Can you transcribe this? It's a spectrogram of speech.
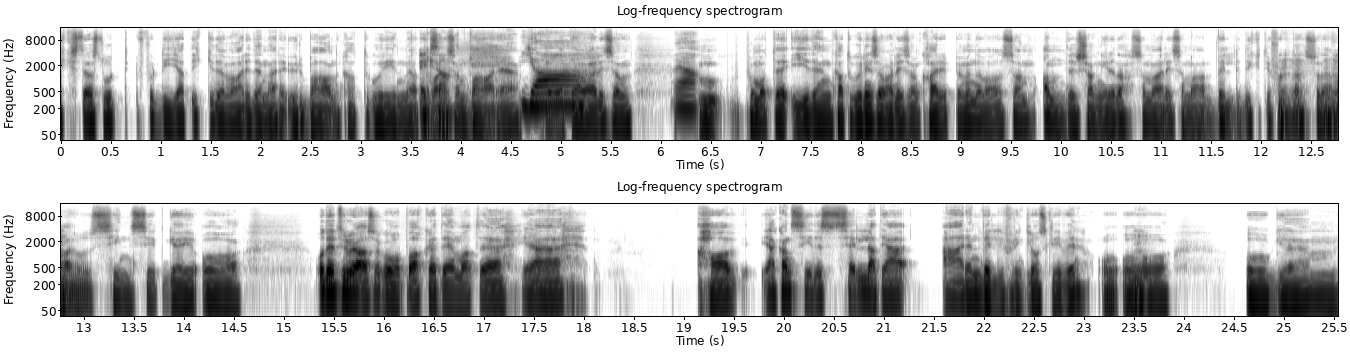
ekstra stort fordi at ikke det var i den urban-kategorien med at det var liksom bare Ja. det at det var liksom Ja. Mm, på en måte I den kategorien så var det liksom Karpe, men det var også andre sjangere da, som er liksom var veldig dyktige folk. da, Så det var jo sinnssykt gøy. Og, og det tror jeg også går på akkurat det med at jeg har Jeg kan si det selv, at jeg er en veldig flink låtskriver. Og, og, og um,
